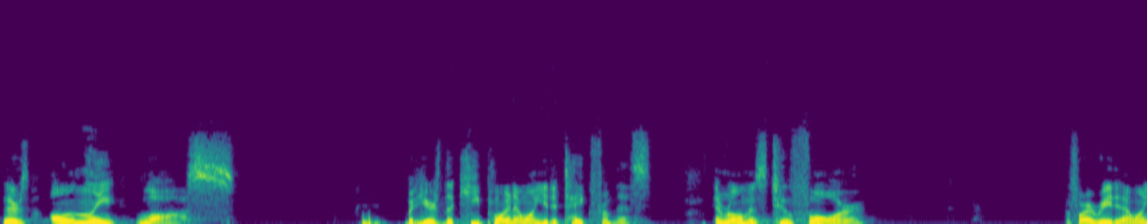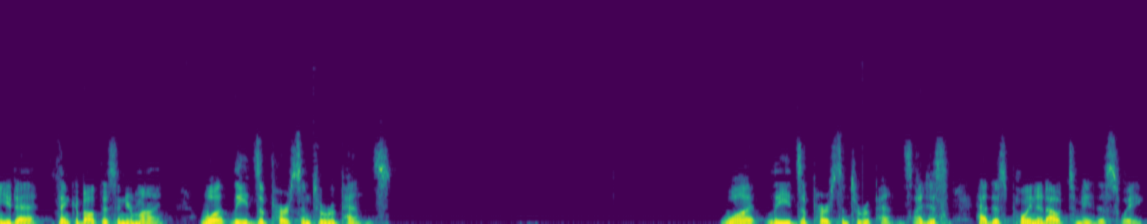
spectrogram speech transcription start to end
There's only loss. But here's the key point I want you to take from this. In Romans 2 4, before I read it, I want you to think about this in your mind. What leads a person to repentance? What leads a person to repentance? I just had this pointed out to me this week,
